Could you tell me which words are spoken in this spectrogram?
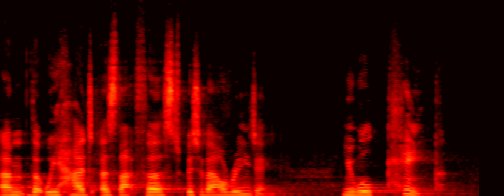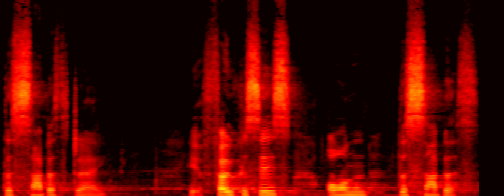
um, that we had as that first bit of our reading. You will keep the Sabbath day. It focuses on the Sabbath.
